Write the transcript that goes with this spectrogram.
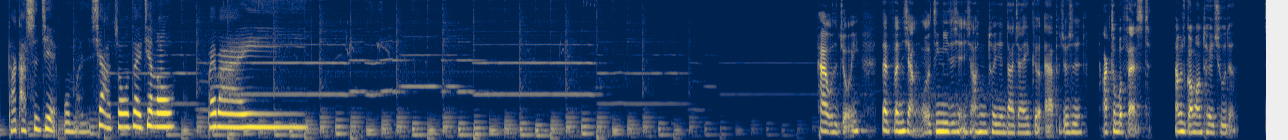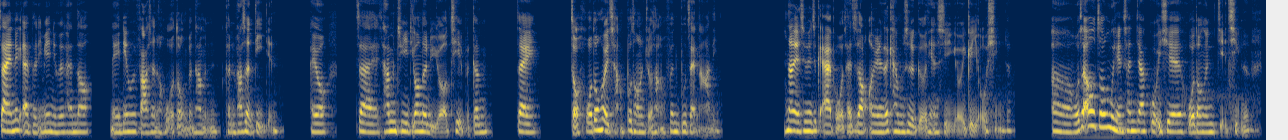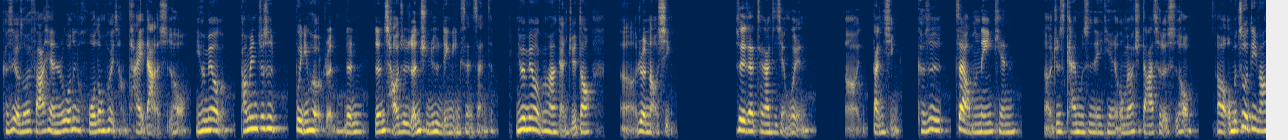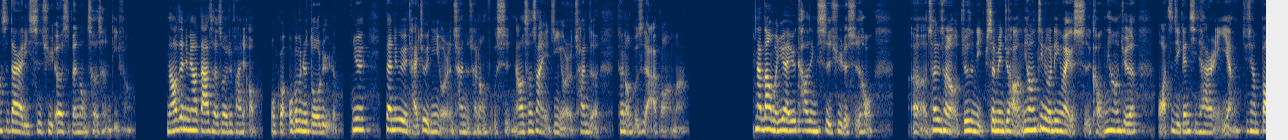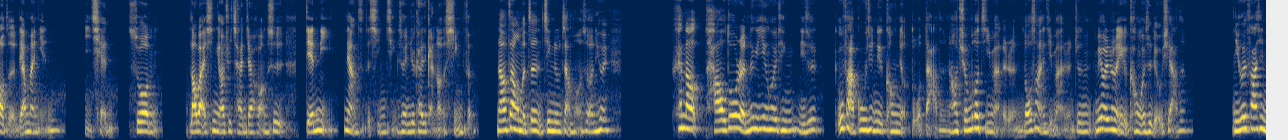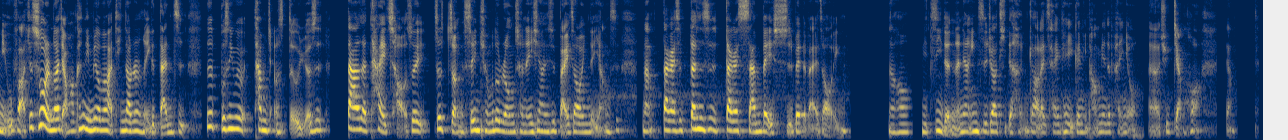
打卡世界，我们下周再见喽，拜拜。嗨，我是九音，在分享我的经历之前，想先推荐大家一个 App，就是 October Fest，他们是官方推出的。在那个 App 里面，你会看到每一天会发生的活动，跟他们可能发生的地点，还有在他们提供的旅游 tip，跟在走活动会场不同的酒厂分布在哪里。那也是因为这个 App，我才知道哦，原来在开幕式的隔天是有一个游行的。呃，我在欧洲目前参加过一些活动跟节庆的，可是有时候会发现，如果那个活动会场太大的时候，你会没有旁边就是不一定会有人，人人潮就是人群就是零零散散的，你会没有办法感觉到呃热闹性。所以在参加之前，我也呃担心。可是，在我们那一天，呃，就是开幕式那一天，我们要去搭车的时候，呃，我们住的地方是大概离市区二十分钟车程的地方。然后在那边要搭车的时候，就发现哦，我我根本就多虑了，因为在那个月台就已经有人穿着传统服饰，然后车上已经有人穿着传统服饰的阿公阿妈。那当我们越来越靠近市区的时候，呃，穿着传统就是你身边就好你好像进入另外一个时空，你好像觉得哇，自己跟其他人一样，就像抱着两百年以前所有老百姓要去参加皇室典礼那样子的心情，所以你就开始感到兴奋。然后在我们真的进入帐篷的时候，你会看到好多人，那个宴会厅你是无法估计那个空有多大的，然后全部都挤满了人，楼上也挤满了人，就是没有任何一个空位是留下的。你会发现你无法，就所有人都在讲话，可是你没有办法听到任何一个单字，这不是因为他们讲的是德语，而是大家在太吵，所以这整声音全部都融成了一像是白噪音的样子。那大概是，但是是大概三倍、十倍的白噪音。然后你自己的能量因子就要提得很高，来才可以跟你旁边的朋友呃去讲话这样。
